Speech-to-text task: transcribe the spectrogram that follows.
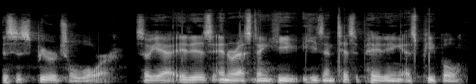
this is spiritual war. So yeah, it is interesting. He he's anticipating as people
